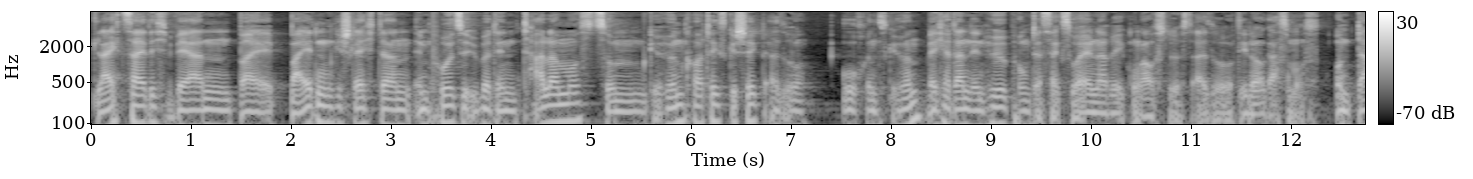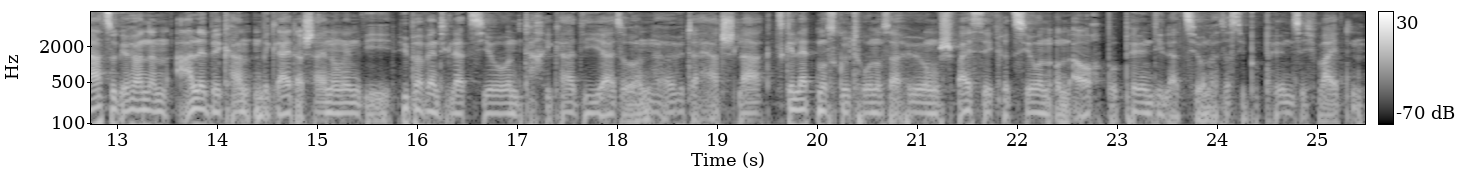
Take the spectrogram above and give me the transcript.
gleichzeitig werden bei beiden Geschlechtern Impulse über den Thalamus zum Gehirnkortex geschickt, also hoch ins Gehirn, welcher dann den Höhepunkt der sexuellen Erregung auslöst, also den Orgasmus. Und dazu gehören dann alle bekannten Begleiterscheinungen wie Hyperventilation, Tachykardie, also ein erhöhter Herzschlag, Skelettmuskeltonuserhöhung, Schweißsekretion und auch Pupillendilation, also dass die Pupillen sich weiten.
